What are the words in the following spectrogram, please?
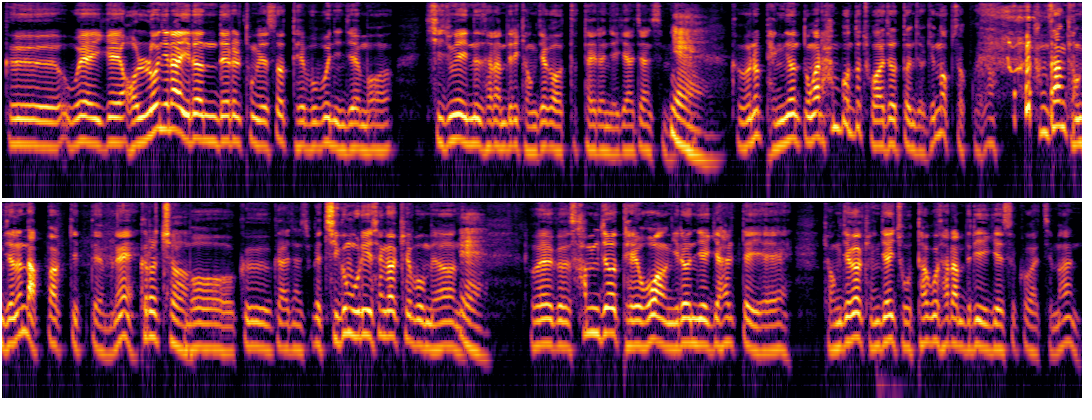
그 왜 이게 언론이나 이런 데를 통해서 대부분 이제 뭐 시중에 있는 사람들이 경제가 어떻다 이런 얘기하지 않습니까? 예. 그거는 100년 동안 한 번도 좋아졌던 적은 없었고요. 항상 경제는 나빴기 때문에 그렇죠. 뭐 그가 하지 않습니까? 지금 우리 생각해 보면 예. 왜그 삼저 대호황 이런 얘기 할 때에 경제가 굉장히 좋다고 사람들이 얘기했을 것 같지만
